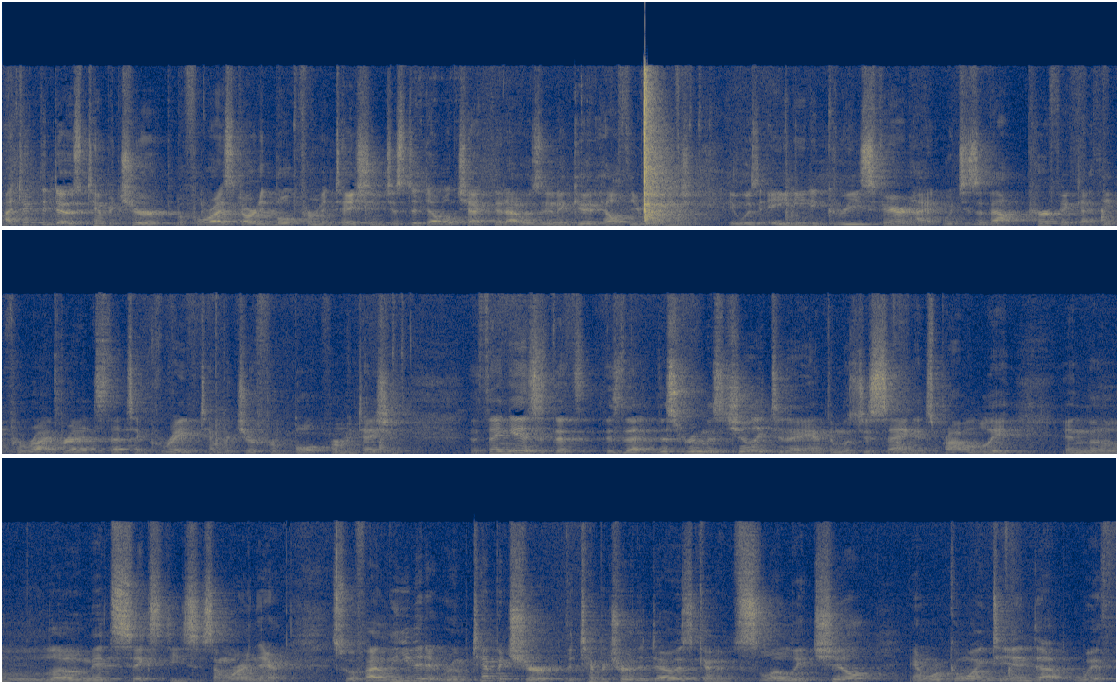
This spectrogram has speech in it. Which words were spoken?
I took the dough's temperature before I started bulk fermentation just to double check that I was in a good healthy range. It was 80 degrees Fahrenheit, which is about perfect, I think, for rye breads. That's a great temperature for bulk fermentation. The thing is that, is that this room is chilly today. Anthem was just saying it's probably in the low mid 60s, somewhere in there. So if I leave it at room temperature, the temperature of the dough is gonna slowly chill and we're going to end up with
